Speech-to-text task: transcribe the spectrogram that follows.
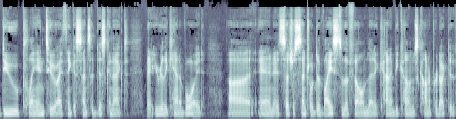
do play into, I think, a sense of disconnect that you really can't avoid. Uh, and it's such a central device to the film that it kind of becomes counterproductive.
